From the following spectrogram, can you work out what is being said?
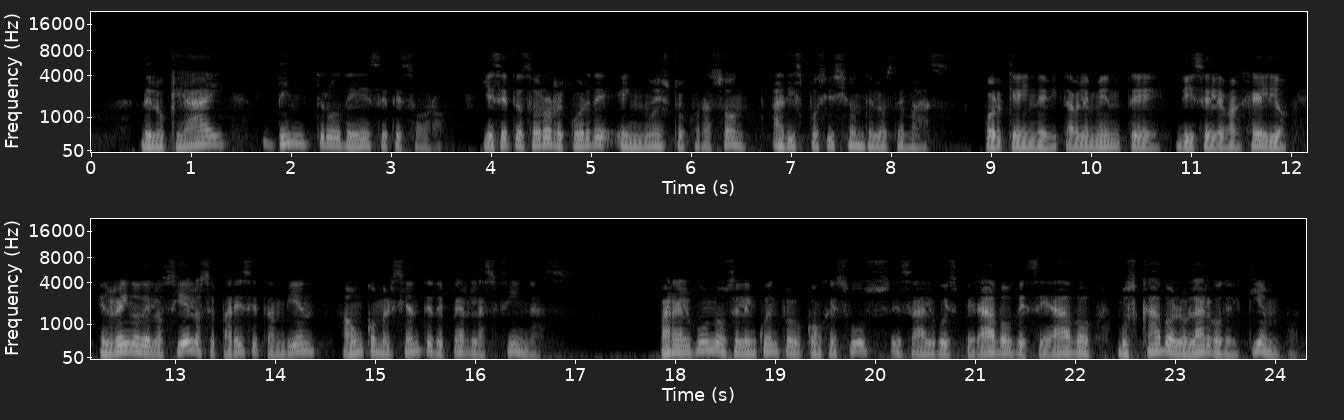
de lo que hay dentro de ese tesoro. Y ese tesoro recuerde en nuestro corazón, a disposición de los demás. Porque inevitablemente, dice el Evangelio, el reino de los cielos se parece también a un comerciante de perlas finas para algunos el encuentro con Jesús es algo esperado, deseado, buscado a lo largo del tiempo.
